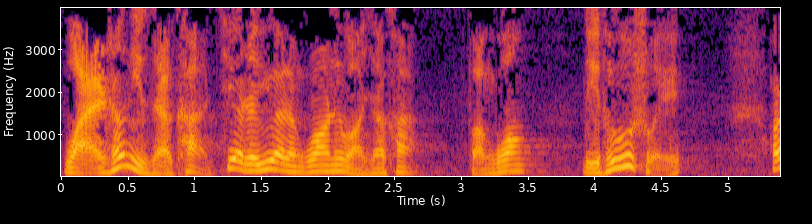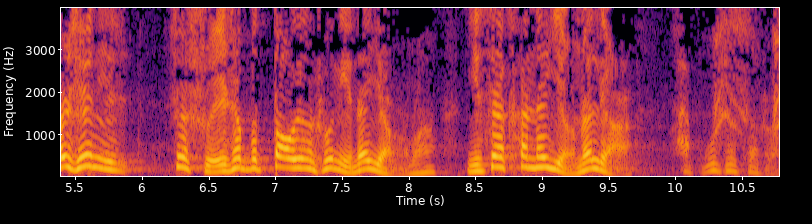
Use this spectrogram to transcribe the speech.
晚上你再看，借着月亮光你往下看，反光里头有水，而且你这水上不倒映出你那影吗？你再看那影的脸，还不是自个儿。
